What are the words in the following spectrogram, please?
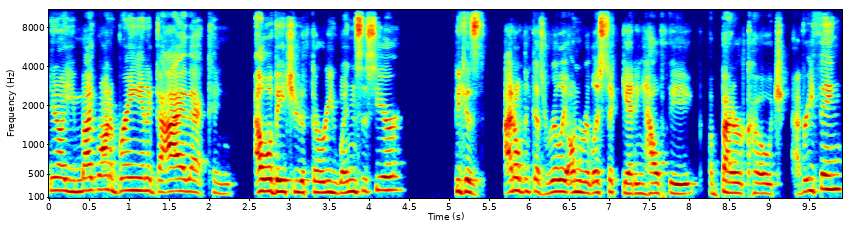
you know, you might want to bring in a guy that can elevate you to 30 wins this year because I don't think that's really unrealistic getting healthy, a better coach, everything.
